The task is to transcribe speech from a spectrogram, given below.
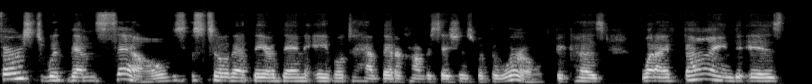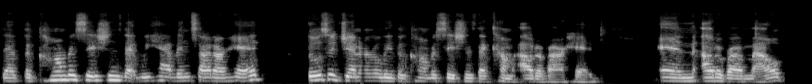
first with themselves so that they are then able to have better conversations with the world. Because what I find is that the conversations that we have inside our head, those are generally the conversations that come out of our head and out of our mouth.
